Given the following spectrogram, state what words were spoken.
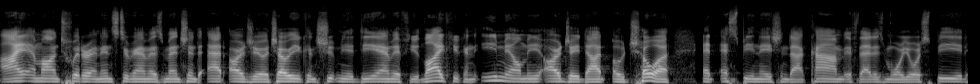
I am on Twitter and Instagram, as mentioned, at RJ Ochoa. You can shoot me a DM if you'd like. You can email me, rj.ochoa at sbnation.com if that is more your speed.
